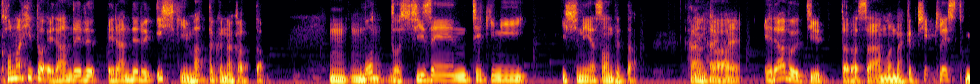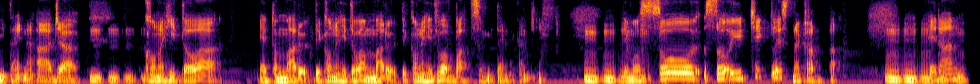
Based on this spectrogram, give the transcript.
この人選んでる選んでる意識全くなかった、う、うんうんうんもっと自然的に一緒に遊んでた、はいはいはい選ぶって言ったらさ、もうなんかチェックリストみたいな。あ、じゃあ、うんうんうんうん。この人は、えっと、丸。で、この人は丸。で、この人は×みたいな感じ。うんうんうんうんでも、そう、そういうチェックリストなかった。うんうんうんうん選ん、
